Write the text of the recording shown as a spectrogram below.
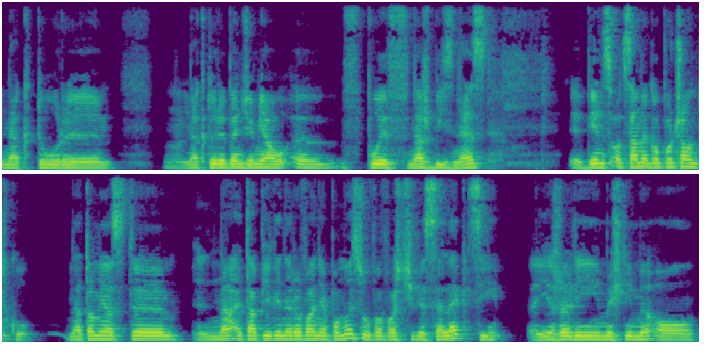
na który, na który będzie miał wpływ nasz biznes. Więc od samego początku. Natomiast na etapie generowania pomysłów, a właściwie selekcji, jeżeli myślimy o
